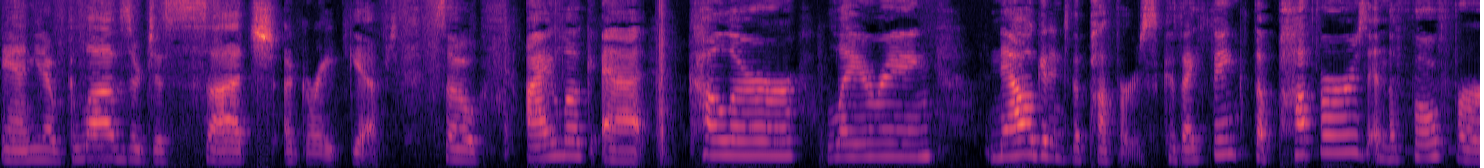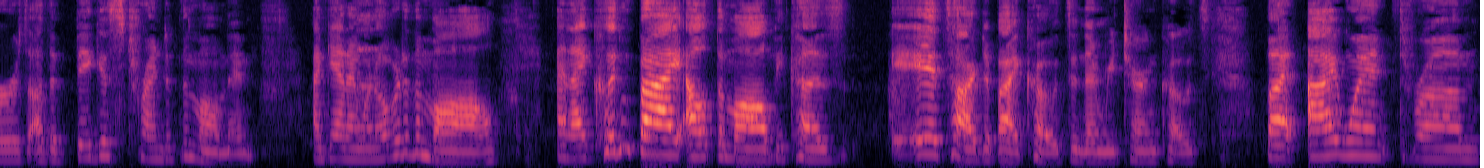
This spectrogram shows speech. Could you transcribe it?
And, you know, gloves are just such a great gift. So I look at color, layering. now I'll get into the puffers because I think the puffers and the faux furs are the biggest trend of the moment. Again, I went over to the mall and I couldn't buy out the mall because it's hard to buy coats and then return coats. But I went from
